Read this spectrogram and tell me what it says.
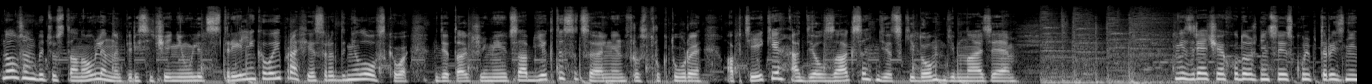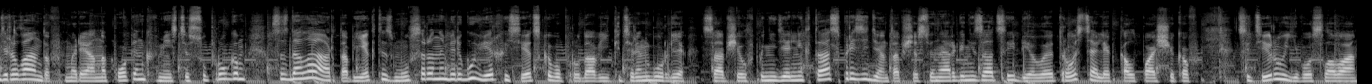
должен быть установлен на пересечении улиц Стрельникова и профессора Даниловского, где также имеются объекты социальной инфраструктуры, аптеки, библиотеки, отдел ЗАГСа, детский дом, гимназия. Незрячая художница и скульптор из Нидерландов Марианна Поппинг вместе с супругом создала арт-объект из мусора на берегу Верхесецкого пруда в Екатеринбурге, сообщил в понедельник ТАСС президент общественной организации «Белая трость» Олег Колпащиков. Цитирую его слова.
